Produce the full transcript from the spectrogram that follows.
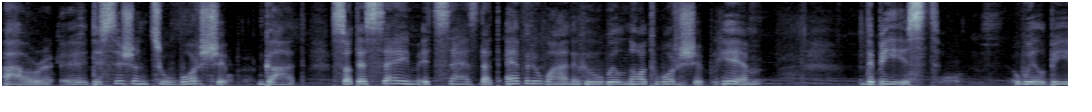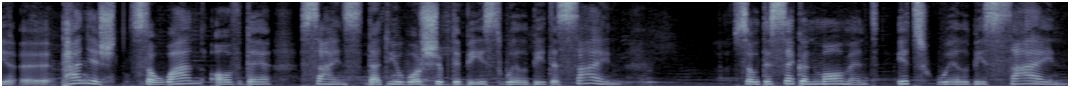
our uh, decision to worship God. So the same it says that everyone who will not worship him, the beast, will be uh, punished. So one of the signs that you worship the beast will be the sign. So the second moment it will be sign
